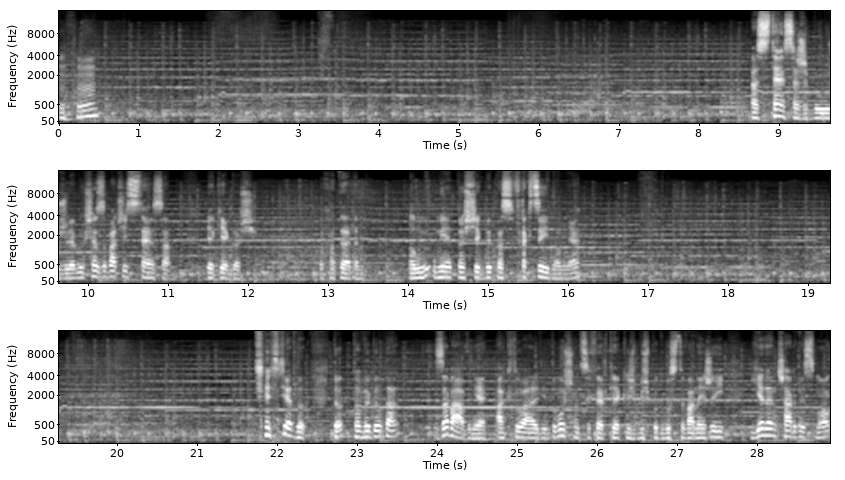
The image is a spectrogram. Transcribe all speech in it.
Mhm. A stensa, żeby użył. Ja bym chciał zobaczyć stensa jakiegoś bohaterem. Tą umiejętność jakby klasy frakcyjną, nie? Nie, no, to, to wygląda zabawnie aktualnie. To muszą cyferki jakieś być podbustowane. Jeżeli jeden czarny smok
